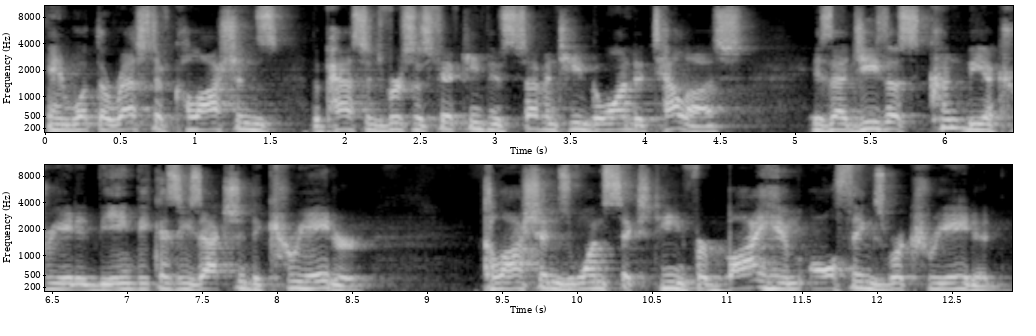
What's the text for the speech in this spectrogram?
And what the rest of Colossians, the passage verses 15 through 17 go on to tell us is that Jesus couldn't be a created being because he's actually the creator. Colossians 1:16 for by him all things were created.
